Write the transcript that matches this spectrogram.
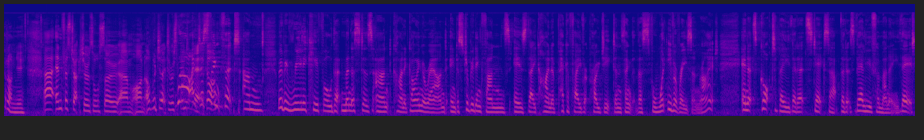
Good on you. Uh, infrastructure is also um, on. Oh, would you like to respond well, to that? I just Go think on. that um, we'd be really careful that ministers aren't kind of going around and distributing funds as they kind of pick a favourite project and think that this, for whatever reason, right? And it's got to be that it stacks up, that it's value for money, that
